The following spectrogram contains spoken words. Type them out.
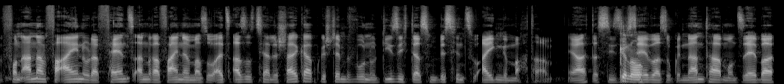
äh, von anderen Vereinen oder Fans anderer Vereine immer so als asoziale Schalker abgestempelt wurden und die sich das ein bisschen zu eigen gemacht haben. Ja, dass sie sich Genau. selber so genannt haben und selber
